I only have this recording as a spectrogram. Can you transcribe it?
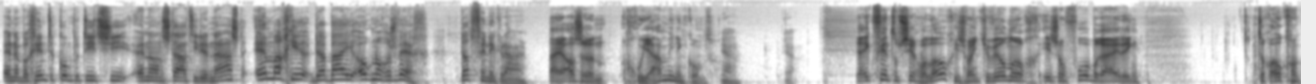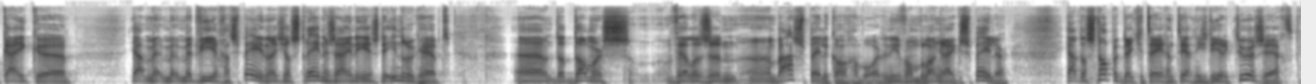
En dan begint de competitie en dan staat hij ernaast. En mag je daarbij ook nog eens weg. Dat vind ik raar. Nou ja, als er een goede aanbieding komt. Ja. Ja, ik vind het op zich wel logisch. Want je wil nog in zo'n voorbereiding toch ook gewoon kijken ja, met, met, met wie je gaat spelen. En als je als trainer zijnde eerst de indruk hebt eh, dat Dammers wel eens een, een basisspeler kan gaan worden. In ieder geval een belangrijke speler. Ja, dan snap ik dat je tegen een technisch directeur zegt...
